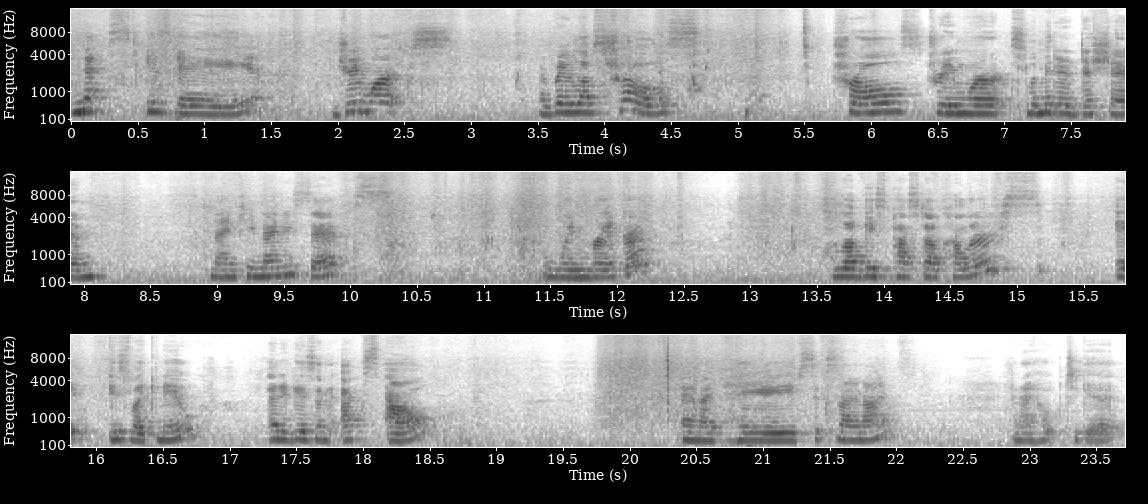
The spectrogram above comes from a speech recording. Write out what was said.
Next is a DreamWorks Everybody loves Trolls. Trolls DreamWorks limited edition 1996 windbreaker. Love these pastel colors. It is like new and it is an XL and I paid $6.99 and I hope to get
